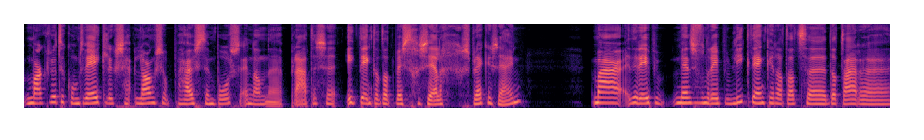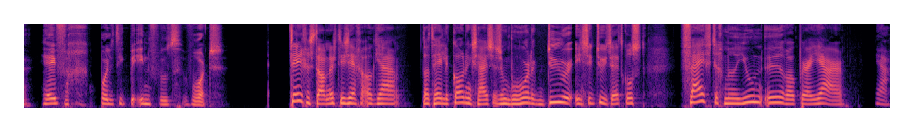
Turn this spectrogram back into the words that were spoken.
Mark Rutte komt wekelijks langs op Huis ten Bos en dan praten ze. Ik denk dat dat best gezellige gesprekken zijn. Maar de mensen van de Republiek denken dat, dat, dat daar hevig politiek beïnvloed wordt. Tegenstanders die zeggen ook ja, dat hele Koningshuis is een behoorlijk duur instituut. Het kost 50 miljoen euro per jaar. Ja.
